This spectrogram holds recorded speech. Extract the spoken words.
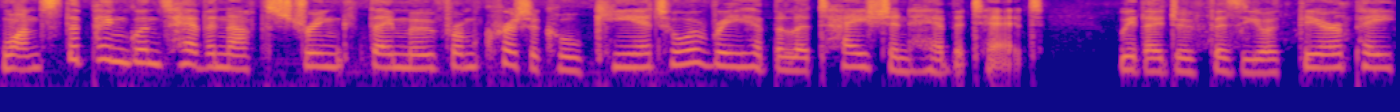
Once the penguins have enough strength, they move from critical care to a rehabilitation habitat, where they do physiotherapy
